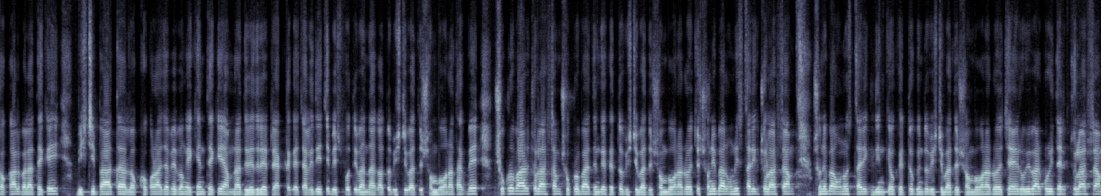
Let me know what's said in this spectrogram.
সকালবেলা থেকেই বৃষ্টিপাত লক্ষ্য করা যাবে এবং এখান থেকে আমরা ধীরে ধীরে ট্র্যাকটাকে চালিয়ে দিয়েছি। বৃহস্পতিবার নাগাদও বৃষ্টিপাতের সম্ভাবনা থাকবে। শুক্রবার চলে আসলাম। শুক্রবার দিনকে ক্ষেত্রেও বৃষ্টিপাতের সম্ভাবনা রয়েছে। শনিবার উনিশ তারিখ চলে আসলাম। শনিবার উনিশ তারিখ দিনকেও ক্ষেত্রেও কিন্তু বৃষ্টিপাতের সম্ভাবনা রয়েছে। রবিবার কুড়ি তারিখ চলে আসলাম।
